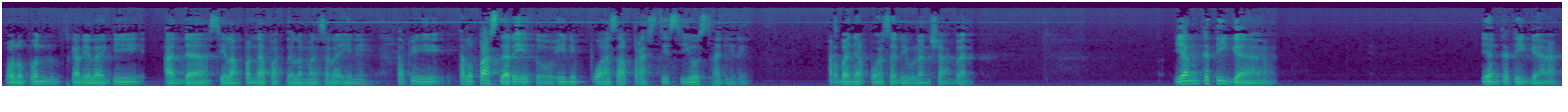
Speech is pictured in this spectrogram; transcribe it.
Walaupun sekali lagi ada silang pendapat dalam masalah ini. Tapi terlepas dari itu, ini puasa prestisius hadirin. Perbanyak puasa di bulan Syaban. Yang ketiga, yang ketiga,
